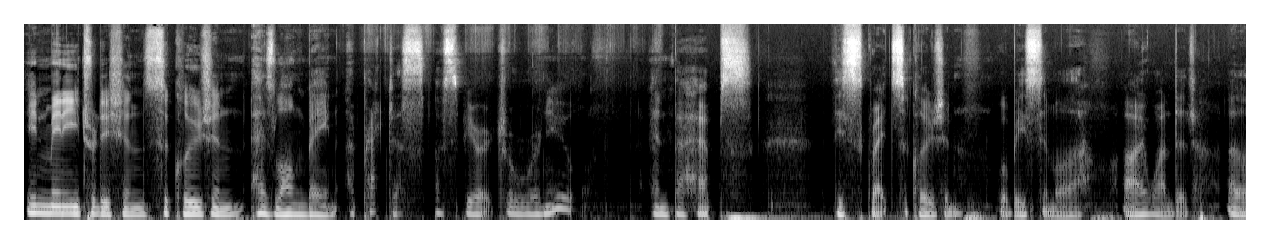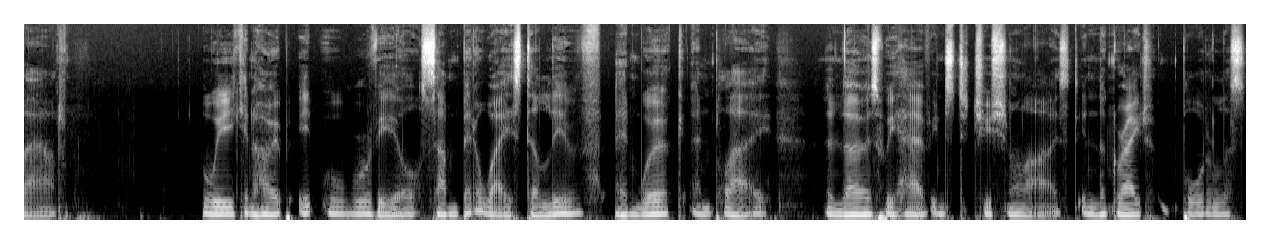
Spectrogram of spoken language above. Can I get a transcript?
In many traditions, seclusion has long been a practice of spiritual renewal, and perhaps this great seclusion will be similar, I wondered aloud. We can hope it will reveal some better ways to live and work and play than those we have institutionalized in the great borderless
